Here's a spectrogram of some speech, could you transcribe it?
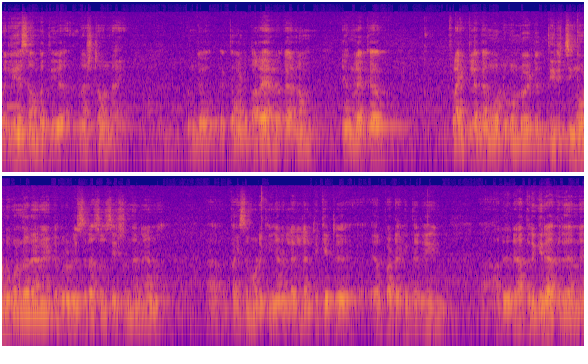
വലിയ സാമ്പത്തിക നഷ്ടമുണ്ടായി. നമുക്ക് വ്യക്തമായിട്ട് പറയാമല്ലോ. കാരണം ഞങ്ങളെയൊക്കെ ഫ്ലൈറ്റിലൊക്കെ അങ്ങോട്ട് കൊണ്ടുപോയിട്ട് തിരിച്ചിങ്ങോട്ട് കൊണ്ടുവരാനായിട്ട് പ്രൊഡ്യൂസർ അസോസിയേഷൻ തന്നെയാണ് പൈസ മുടക്കി ഞങ്ങളെല്ലാം ടിക്കറ്റ് ഏർപ്പാടാക്കി തരികയും അത് രാത്രിക്ക് രാത്രി തന്നെ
